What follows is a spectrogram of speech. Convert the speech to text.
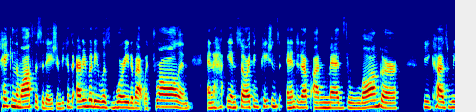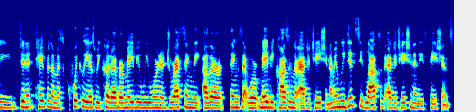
taking them off the sedation because everybody was worried about withdrawal and and and so I think patients ended up on meds longer because we didn't taper them as quickly as we could have, or maybe we weren't addressing the other things that were maybe causing their agitation. I mean, we did see lots of agitation in these patients.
